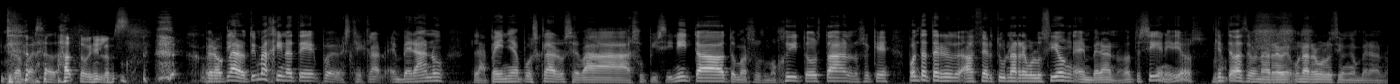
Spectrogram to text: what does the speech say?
Una pasada. Ato hilos. Pero claro, tú imagínate, pues es que claro, en verano la peña, pues claro, se va a su piscinita, a tomar sus mojitos, tal, no sé qué. Ponte a, hacer- a hacer tú una revolución en verano, no te sigue ni Dios. ¿Quién te va a hacer una, re- una revolución en verano?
